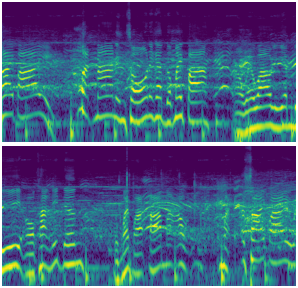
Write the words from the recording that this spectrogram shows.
ซ้ายไปหมัดมา1นสองนะครับดอกไม้ป่าเอาแวววาวเหลี่ยมดีออกข้างนิดนึงดอกไม้ป่าตามมาเอ้าหมัดซ้ายไปแว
